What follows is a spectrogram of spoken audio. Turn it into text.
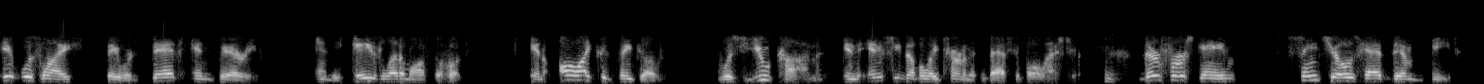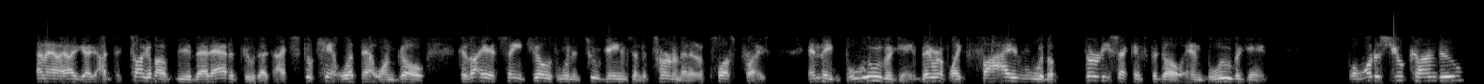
It was like they were dead and buried, and the A's let them off the hook. And all I could think of was UConn in the NCAA tournament in basketball last year. Hmm. Their first game, St. Joe's had them beat. And I, I, I talk about the, that attitude. I, I still can't let that one go because I had St. Joe's winning two games in the tournament at a plus price and they blew the game. They were up like five with a 30 seconds to go and blew the game. Well, what does UConn do?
